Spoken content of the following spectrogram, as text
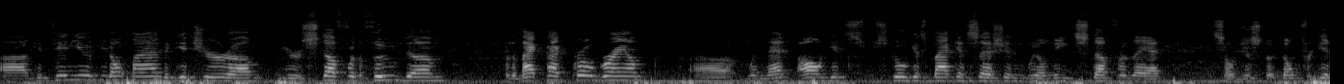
Uh, continue, if you don't mind, to get your um, your stuff for the food um, for the backpack program. Uh, when that all gets school gets back in session, we'll need stuff for that. So just don't forget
